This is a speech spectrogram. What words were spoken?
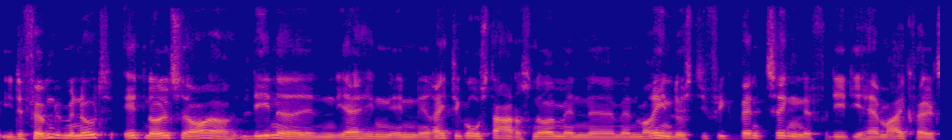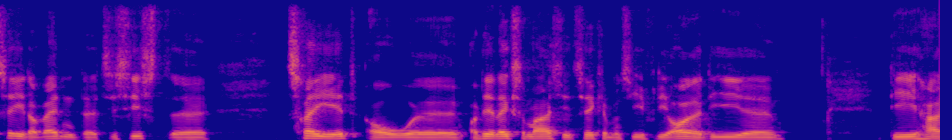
i det femte minut, 1-0 til Odder, lignede en, ja, en, en, en rigtig god start og sådan noget, men, øh, men Marienlyst, de fik vendt tingene, fordi de havde meget kvalitet og vandt øh, til sidst øh, 3-1, og, øh, og det er der ikke så meget at sige til, kan man sige, fordi Øjer, de, øh, de har,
